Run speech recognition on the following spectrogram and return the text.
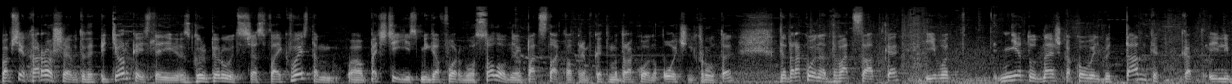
Вообще хорошая вот эта пятерка, если сгруппируются сейчас FlyQuest, там а, почти есть мегаформула соло, но подстакал прям к этому дракону. Очень круто. Для дракона двадцатка. И вот нету, знаешь, какого-нибудь танка или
